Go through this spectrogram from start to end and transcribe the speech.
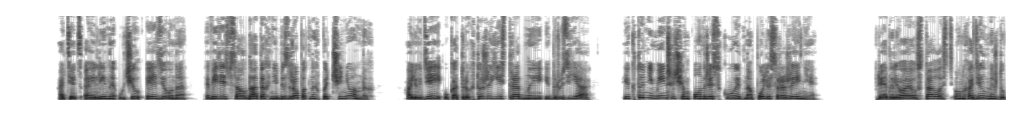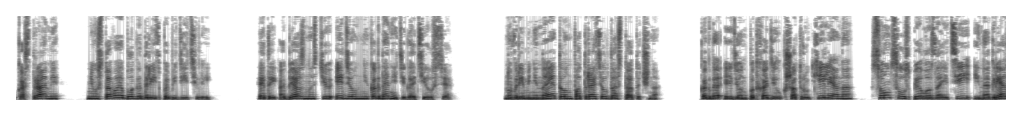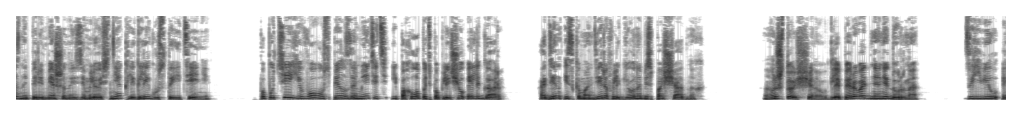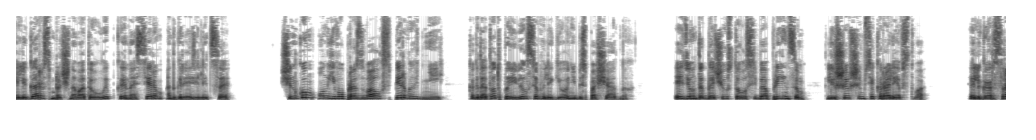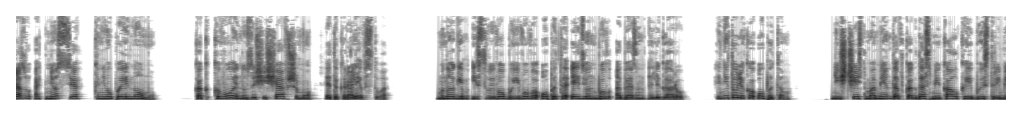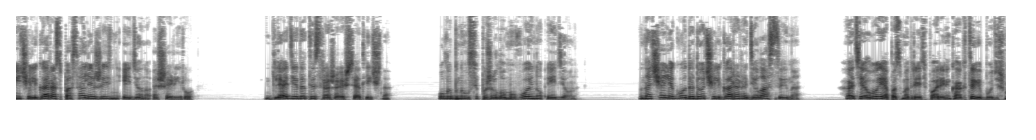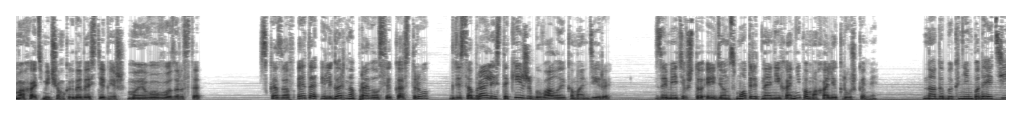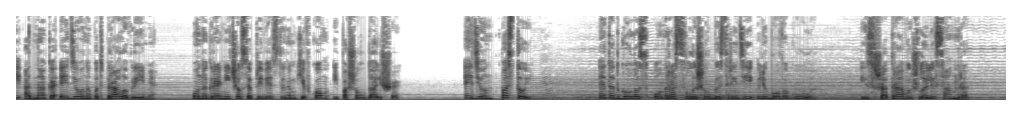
Отец Айлины учил Эдиона видеть в солдатах не безропотных подчиненных, а людей, у которых тоже есть родные и друзья, и кто не меньше, чем он рискует на поле сражения. Преодолевая усталость, он ходил между кострами, не уставая благодарить победителей. Этой обязанностью Эдион никогда не тяготился. Но времени на это он потратил достаточно. Когда Эдион подходил к шатру Килиана, Солнце успело зайти, и на грязный перемешанный с землей снег легли густые тени. По пути его успел заметить и похлопать по плечу Эльгар, один из командиров легиона беспощадных. «Ну что, щенок, для первого дня не дурно», заявил Элигар с мрачноватой улыбкой на сером от грязи лице. Щенком он его прозвал с первых дней, когда тот появился в легионе беспощадных. Эдион тогда чувствовал себя принцем, лишившимся королевства. Эльгар сразу отнесся к нему по-иному, как к воину, защищавшему это королевство. Многим из своего боевого опыта Эдион был обязан Элигару. И не только опытом. Не счесть моментов, когда смекалка и быстрый меч Элигара спасали жизнь Эдиону Эшериру. «Для деда ты сражаешься отлично», — улыбнулся пожилому воину Эдион. В начале года дочь Эльгара родила сына. «Хотел бы я посмотреть, парень, как ты будешь махать мечом, когда достигнешь моего возраста». Сказав это, Эльгар направился к костру, где собрались такие же бывалые командиры. Заметив, что Эдион смотрит на них, они помахали кружками. Надо бы к ним подойти, однако Эдиона подпирало время. Он ограничился приветственным кивком и пошел дальше. «Эдион, постой!» Этот голос он расслышал бы среди любого гула. Из шатра вышла Лиссандра.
